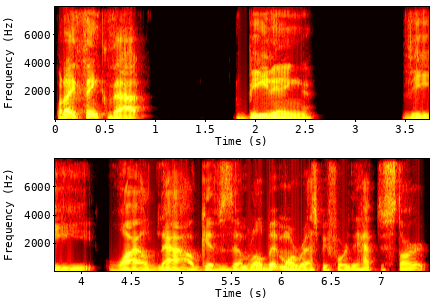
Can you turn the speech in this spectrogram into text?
But I think that beating the Wild now gives them a little bit more rest before they have to start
